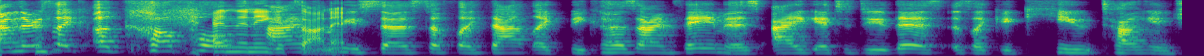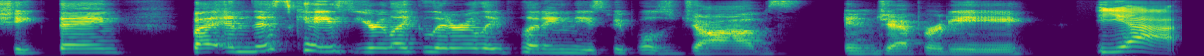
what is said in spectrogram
And there's like a couple And then he gets on it. He says stuff like that, like because I'm famous, I get to do this. It's like a cute tongue-in-cheek thing. But in this case, you're like literally putting these people's jobs in jeopardy. Yeah.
